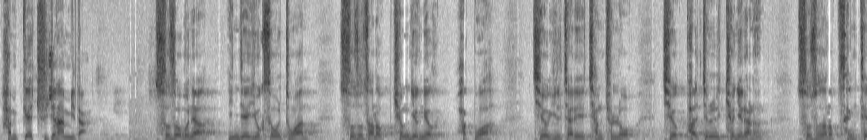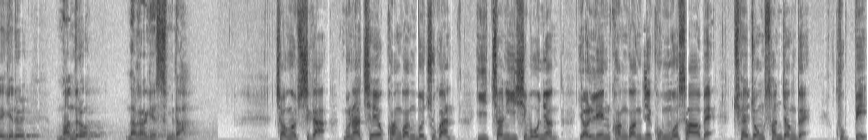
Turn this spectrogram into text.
함께 추진합니다. 수소 분야 인재 육성을 통한 수소산업 경쟁력 확보와 지역 일자리 창출로 지역 발전을 견인하는 수소산업 생태계를 만들어 나가겠습니다. 정읍시가 문화체육관광부 주관 2025년 열린 관광지 공모 사업에 최종 선정돼 국비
